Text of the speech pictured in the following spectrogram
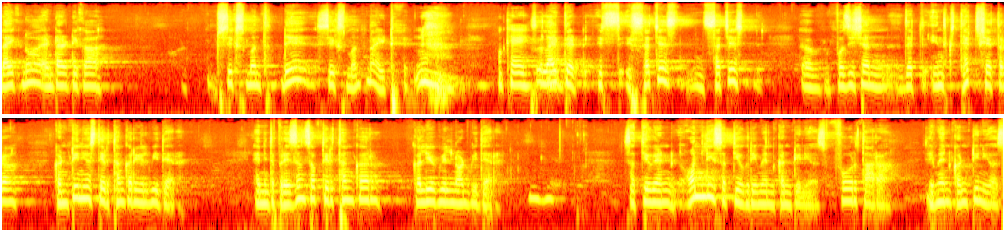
like no Antarctica, six month day, six month night. Okay. so like that, it's, it's such a such a uh, position that in that kshetra, continuous tirthankar will be there, and in the presence of tirthankar, Kalyug will not be there. Satyug and only Satyug remain continuous. Four tara remain continuous.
